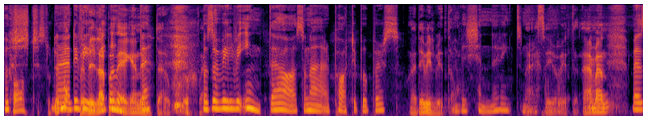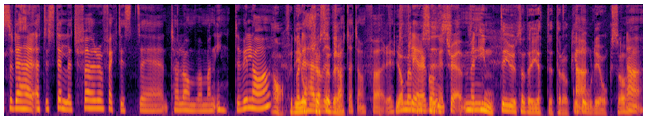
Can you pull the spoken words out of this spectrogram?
Ja, först. så står det moppebilar på vägen ut där. Usch, vad Och så vill vi inte ha sådana här partypoopers. Nej, det vill vi inte ha. Men vi känner inte några Nej, det gör vi inte. Nej, men Men så det här att istället för att faktiskt eh, tala om vad man inte vill ha. Ja, för det och det här har vi pratat om förut Ja, flera precis. gånger tror jag. För Men, inte är ju sånt där jättetråkigt Ja. Ord det också. ja,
